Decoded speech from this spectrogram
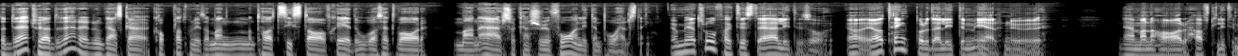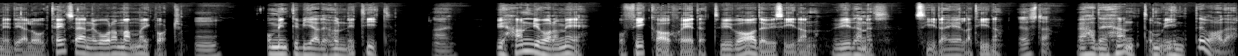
Så det där tror jag, det där är nog ganska kopplat på det. Att man, man tar ett sista avsked, oavsett var man är så kanske du får en liten påhälsning. Ja men jag tror faktiskt det är lite så. Jag, jag har tänkt på det där lite mer nu när man har haft lite mer dialog. Tänk så här när våra mamma gick bort. Mm. Om inte vi hade hunnit dit. Nej. Vi hann ju vara med och fick avskedet. Vi var där vid sidan, vid hennes sida hela tiden. Just det. Vad hade hänt om vi inte var där?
